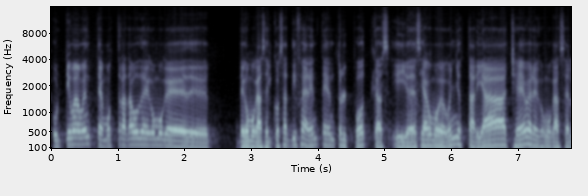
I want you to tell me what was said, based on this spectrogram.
últimamente hemos tratado de como que de, de como que hacer cosas diferentes dentro del podcast. Y yo decía como que coño, estaría chévere como que hacer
